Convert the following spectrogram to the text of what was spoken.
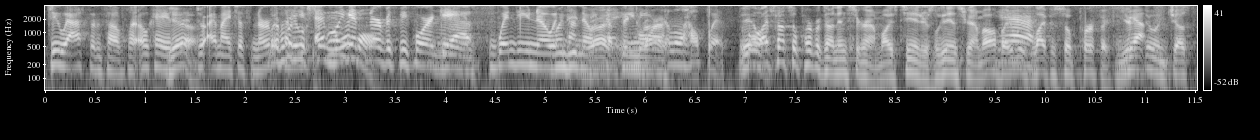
do ask themselves, like, okay, is Yeah. it, do, am I just nervous? Everybody looks so everyone gets nervous before a game. Yes. When do you know it's When do you know something it's that something you more? need a little help with? Yeah, life's not so perfect on Instagram. All these teenagers look at Instagram. Oh, but Yeah. everybody's life is so perfect. You're Yeah. doing just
